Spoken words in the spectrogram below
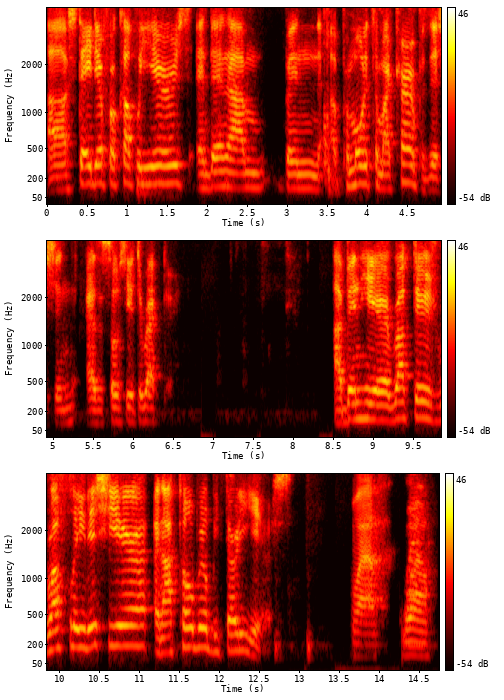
Uh, stayed there for a couple years, and then I'm been uh, promoted to my current position as associate director. I've been here at Rutgers roughly this year in October. It'll be 30 years. Wow! Wow!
